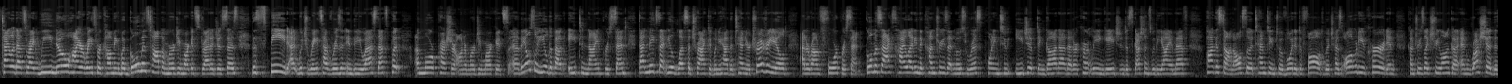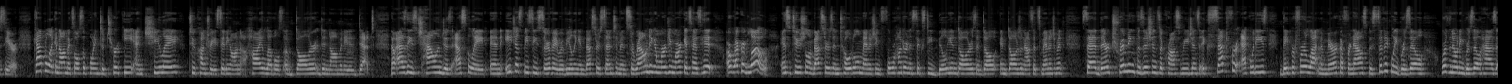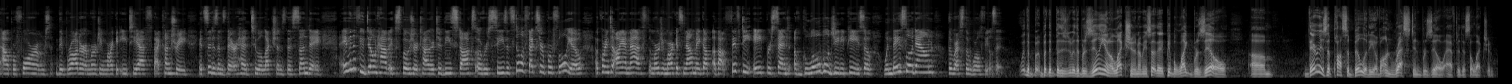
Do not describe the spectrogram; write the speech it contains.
Tyler, that's right. We know higher rates were coming, but Goldman's top emerging market strategist says the speed at which rates have risen in the U.S., that's put more pressure on emerging markets. Uh, they also yield about 8 to 9%. That makes that yield less attractive when you have the 10-year treasury yield at around 4%. Goldman Sachs highlighting the countries at most risk, pointing to Egypt and Ghana that are currently engaged in discussions with the IMF Pakistan also attempting to avoid a default, which has already occurred in countries like Sri Lanka and Russia this year. Capital economics also pointing to Turkey and Chile, two countries sitting on high levels of dollar denominated debt. Now, as these challenges escalate, an HSBC survey revealing investor sentiment surrounding emerging markets has hit a record low. Institutional investors in total managing $460 billion in, in dollars in assets management said they're trimming positions across regions except for equities. They prefer Latin America for now, specifically Brazil. Worth noting, Brazil has outperformed the broader emerging market ETF. That country, its citizens there head to elections this Sunday. Even if you don't have exposure, Tyler, to these stocks overseas, it still affects your portfolio. According to IMF, emerging markets now make up about 58% of global GDP. So when they slow down, the rest of the world feels it. Well, the, but the, the, Brazilian election, I mean, so people like Brazil. Um, there is a possibility of unrest in Brazil after this election.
